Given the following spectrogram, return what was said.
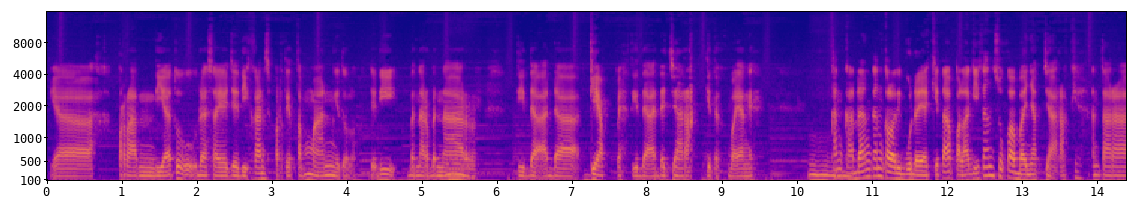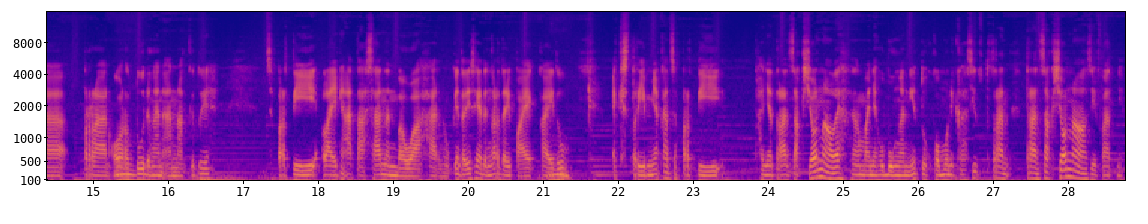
ya peran dia tuh udah saya jadikan seperti teman gitu loh jadi benar-benar tidak ada gap ya tidak ada jarak gitu kebayang ya Mhm. kan kadang kan kalau di budaya kita apalagi kan suka banyak jarak ya antara peran Hmm. ortu dengan anak gitu ya seperti layaknya atasan dan bawahan mungkin tadi saya dengar dari Pak Eka itu Hmm. ekstrimnya kan seperti hanya transaksional ya namanya hubungan itu komunikasi itu tran- transaksional sifatnya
